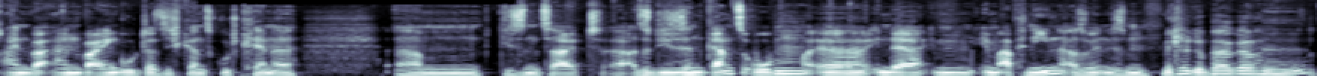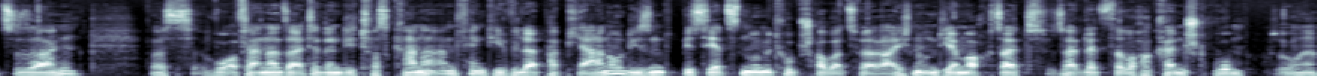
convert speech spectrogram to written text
ein, ein Weingut, das ich ganz gut kenne, ähm, die sind seit, äh, also die sind ganz oben äh, in der, im, im Apennin, also in diesem Mittelgebirge sozusagen, was, wo auf der anderen Seite dann die Toskana anfängt, die Villa Papiano, die sind bis jetzt nur mit Hubschrauber zu erreichen und die haben auch seit, seit letzter Woche keinen Strom. So, ne?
